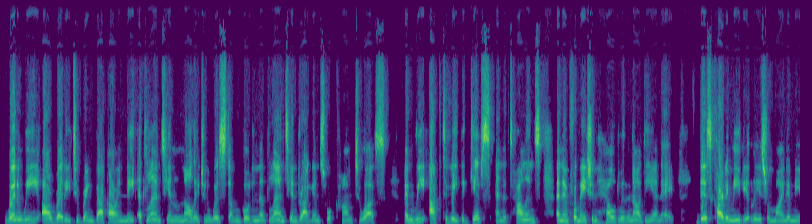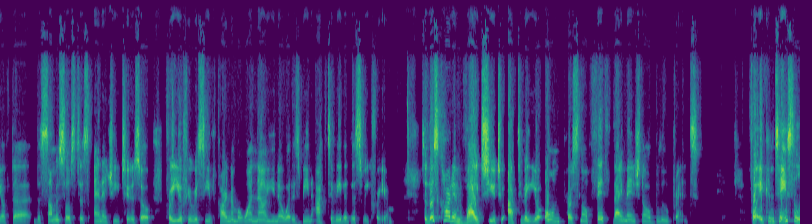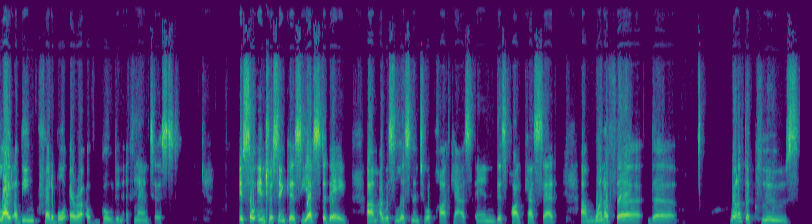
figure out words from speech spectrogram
When we are ready to bring back our innate Atlantean knowledge and wisdom, golden Atlantean dragons will come to us and reactivate the gifts and the talents and information held within our DNA this card immediately is reminding me of the the summer solstice energy too. So for you if you received card number one now you know what is being activated this week for you. So this card invites you to activate your own personal fifth dimensional blueprint. For it contains the light of the incredible era of golden atlantis it's so interesting because yesterday um, I was listening to a podcast, and this podcast said um, one of the the one of the clues,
